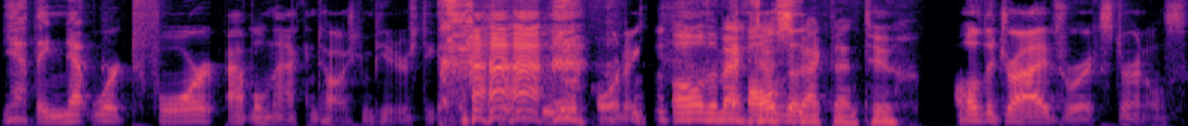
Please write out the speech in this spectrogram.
Yeah, they networked four Apple. Macintosh computers together to do the recording. Oh, the Macintosh the- back then too. All the drives were externals.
